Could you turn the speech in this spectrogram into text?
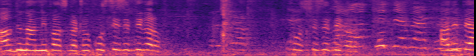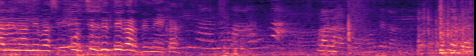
ਆਪਦੀ ਨਾਨੀ ਪਾਸ ਬੈਠੋ, ਕੁਰਸੀ ਸਿੱਧੀ ਕਰੋ। ਕੁਰਸੀ ਸਿੱਧੀ ਕਰੋ ਆਦੀ ਪਿਆਰੀ ਨਾਨੀ ਬਸ ਕੁਰਸੀ ਸਿੱਧੀ ਕਰ ਦਿੰਦੀ ਹੈ ਕਰ ਆ ਲੈ ਇੱਧਰ ਬਹਿ ਜਾ।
